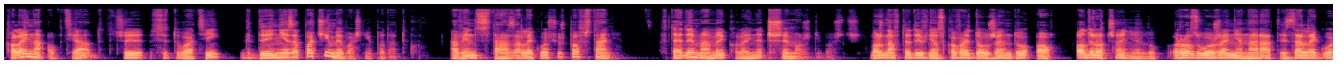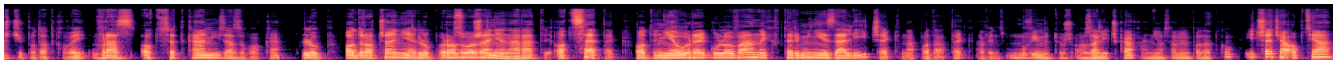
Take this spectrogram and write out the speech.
Kolejna opcja dotyczy sytuacji, gdy nie zapłacimy właśnie podatku, a więc ta zaległość już powstanie. Wtedy mamy kolejne trzy możliwości. Można wtedy wnioskować do urzędu o odroczenie lub rozłożenie na raty zaległości podatkowej wraz z odsetkami za zwłokę lub odroczenie lub rozłożenie na raty odsetek od nieuregulowanych w terminie zaliczek na podatek, a więc mówimy tu już o zaliczkach, a nie o samym podatku. I trzecia opcja,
